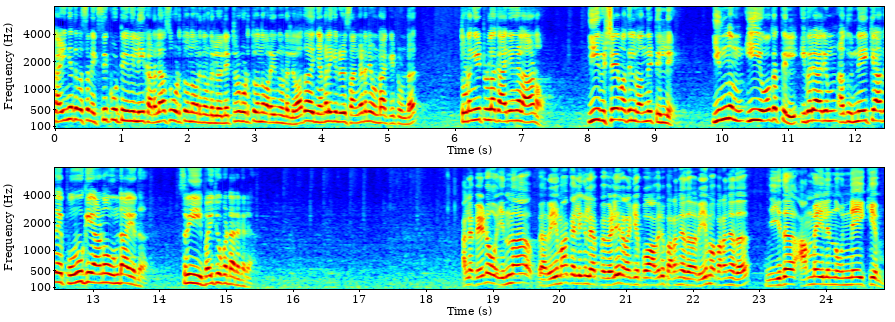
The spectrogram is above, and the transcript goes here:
കഴിഞ്ഞ ദിവസം എക്സിക്യൂട്ടീവിൽ ഈ കടലാസ് കൊടുത്തു എന്ന് പറയുന്നുണ്ടല്ലോ ലെറ്റർ കൊടുത്തു എന്ന് പറയുന്നുണ്ടല്ലോ അത് ഞങ്ങളിങ്ങനെ ഒരു സംഘടന ഉണ്ടാക്കിയിട്ടുണ്ട്. തുടങ്ങിയിട്ടുള്ള കാര്യങ്ങളാണോ? ഈ വിഷയം അതിൽ വന്നിട്ടില്ലേ? ഇന്നും ഈ യോഗത്തിൽ ഇവരാരും അത് ഉന്നയിക്കാതെ പോവുകയാണോ ഉണ്ടായത്? ശ്രീ ബൈജു കൊട്ടാരകര അല്ല വേണു ഇന്ന് റീമ കല്ലിങ്ങിൽ വെളിയിലിറങ്ങിയപ്പോൾ അവർ പറഞ്ഞത് റീമ പറഞ്ഞത് ഇത് അമ്മയിൽ നിന്ന് ഉന്നയിക്കും.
